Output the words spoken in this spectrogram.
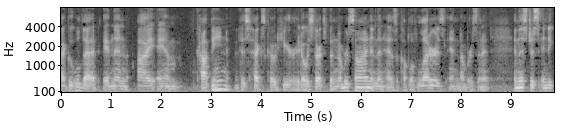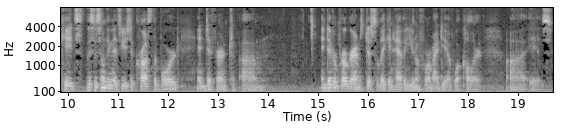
I Googled that, and then I am copying this hex code here. It always starts with a number sign and then has a couple of letters and numbers in it. And this just indicates, this is something that's used across the board in different um, in different programs just so they can have a uniform idea of what color uh, is.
